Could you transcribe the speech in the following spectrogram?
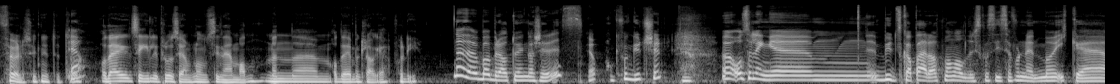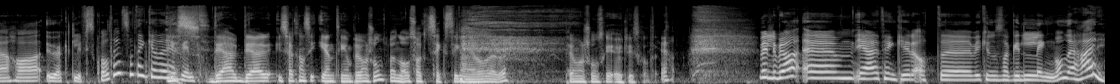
følelser knyttet til Ja. det. Og det er sikkert litt provoserende for noen siden jeg er mann, men, øh, og det beklager jeg for de. Nei, Det er jo bare bra at du engasjeres. Ja. For guds skyld. Ja. Og så lenge mm, budskapet er at man aldri skal si seg fornøyd med å ikke ha økt livskvalitet, så tenker jeg det er helt Yes, fint. det er, det er, hvis jeg kan si én ting om prevensjon, som jeg nå har sagt 60 ganger allerede Prevensjon skal gi økt. Ja. Veldig bra. Um, Jeg tenker at uh, vi kunne snakket lenge om det her,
